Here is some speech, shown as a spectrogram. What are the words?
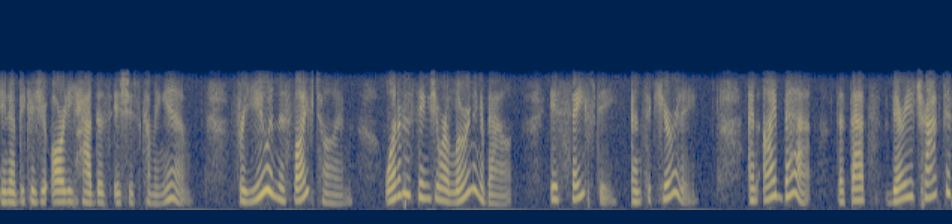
you know, because you already had those issues coming in. For you in this lifetime, one of the things you are learning about is safety and security. And I bet that that's very attractive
